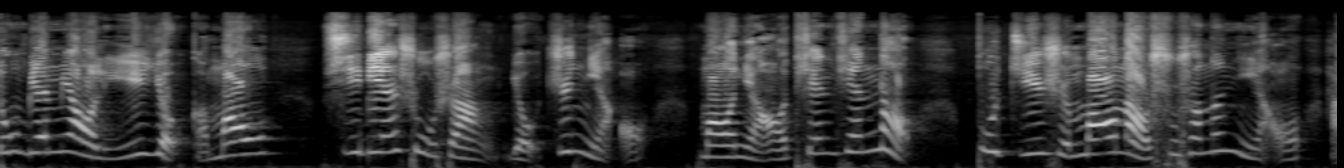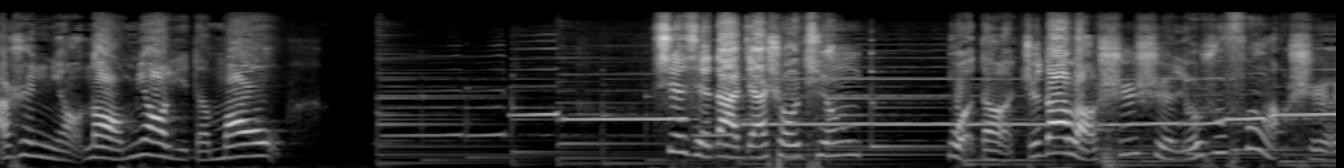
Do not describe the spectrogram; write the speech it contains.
东边庙里有个猫，西边树上有只鸟，猫鸟天天闹。不知是猫闹树上的鸟，还是鸟闹庙里的猫。谢谢大家收听，我的指导老师是刘淑凤老师。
